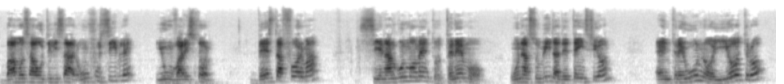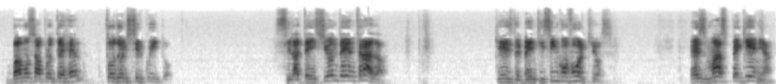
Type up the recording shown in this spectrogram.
vamos a utilizar un fusible y un varistor. De esta forma, si en algún momento tenemos una subida de tensión, entre uno y otro vamos a proteger todo el circuito. Si la tensión de entrada, que es de 25 voltios, es más pequeña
